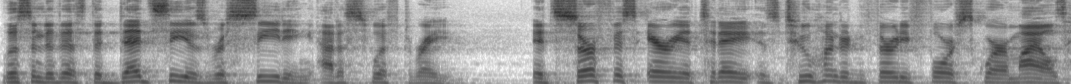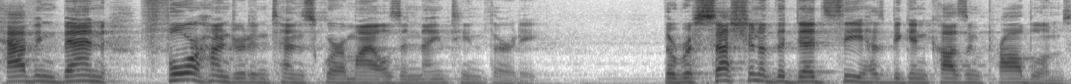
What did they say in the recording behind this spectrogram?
Listen to this the Dead Sea is receding at a swift rate. Its surface area today is 234 square miles, having been 410 square miles in 1930. The recession of the Dead Sea has begun causing problems,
